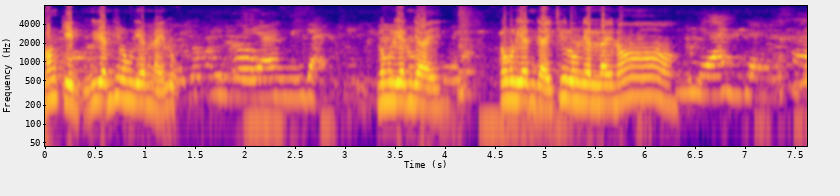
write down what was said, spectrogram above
น้องเกดเรียนที่โรงเรียนไหนลูก เรียนใหญ่ โรงเรียนใหญ่ โรงเรียนใหญ่ชื่อโรงเรียนอะไรเนาะเรียนใหญ่ค่ะ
